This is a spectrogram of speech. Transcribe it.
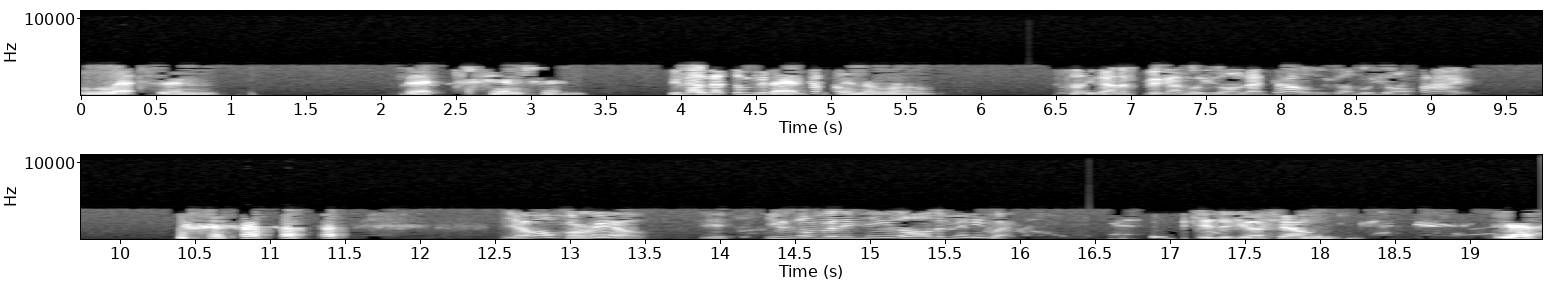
lessen that tension You gotta let them that's go. in the room. So you gotta figure out who you gonna let go. You gonna who you gonna fire. Yo, for real. You you don't really need all of them anyway. Is it your show? yeah.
